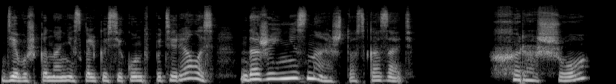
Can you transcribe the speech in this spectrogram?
Девушка на несколько секунд потерялась, даже и не зная, что сказать. «Хорошо?»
